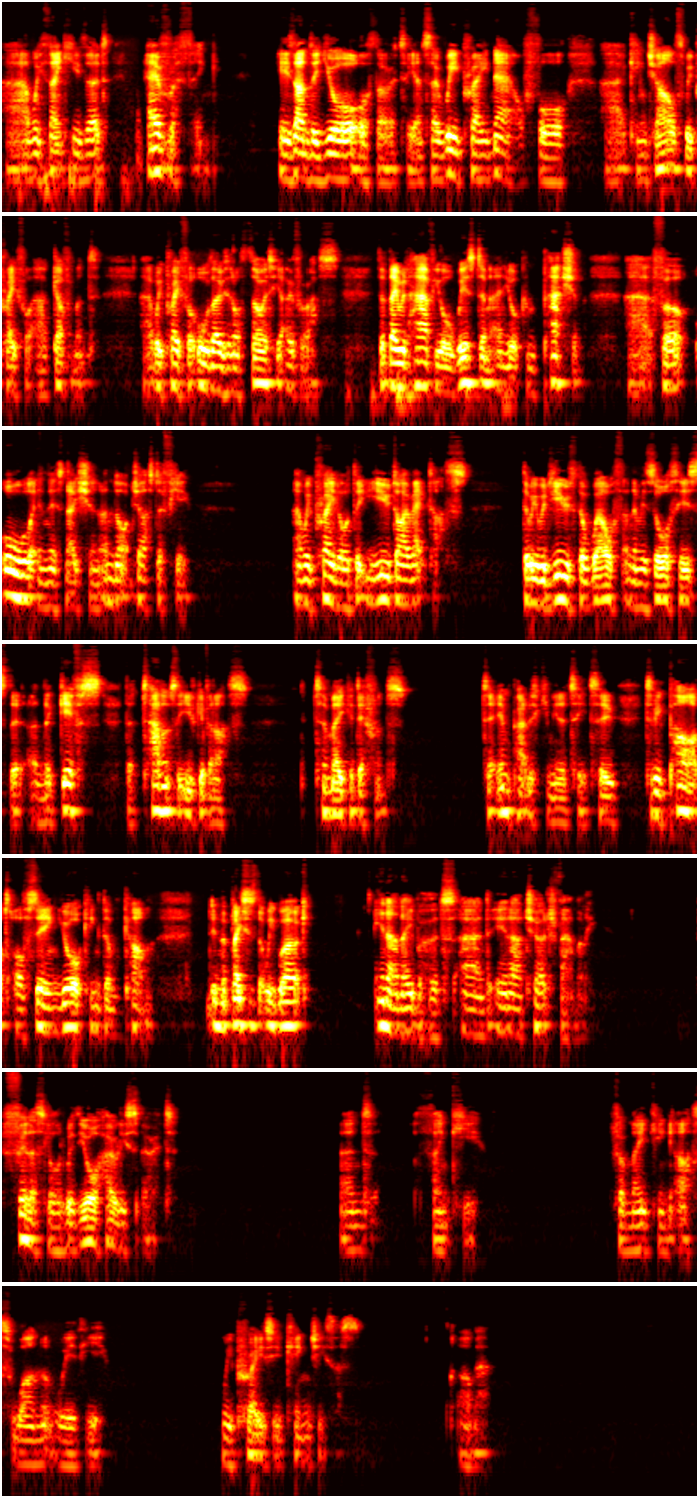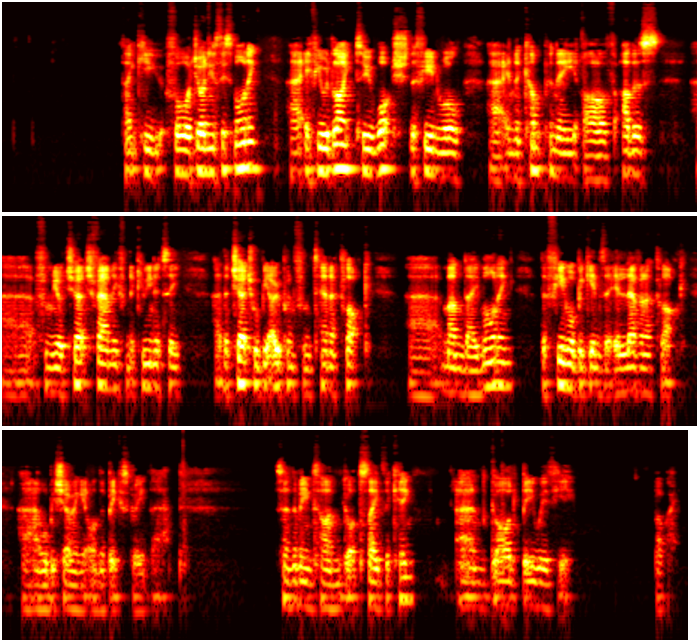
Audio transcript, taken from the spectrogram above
Uh, and we thank you that everything is under your authority. And so we pray now for uh, King Charles, we pray for our government, uh, we pray for all those in authority over us, that they would have your wisdom and your compassion uh, for all in this nation and not just a few. And we pray, Lord, that you direct us, that we would use the wealth and the resources that, and the gifts, the talents that you've given us to make a difference to impact this community, to to be part of seeing your kingdom come in the places that we work, in our neighbourhoods, and in our church family. Fill us, Lord, with your Holy Spirit. And thank you for making us one with you. We praise you, King Jesus. Amen. Thank you for joining us this morning. Uh, if you would like to watch the funeral uh, in the company of others uh, from your church family, from the community. Uh, the church will be open from 10 o'clock uh, Monday morning. The funeral begins at 11 o'clock, uh, and we'll be showing it on the big screen there. So, in the meantime, God save the King, and God be with you. Bye bye.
